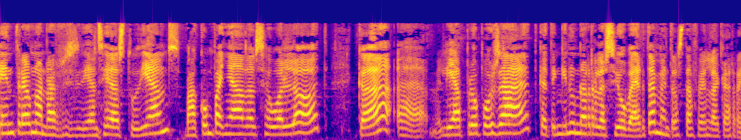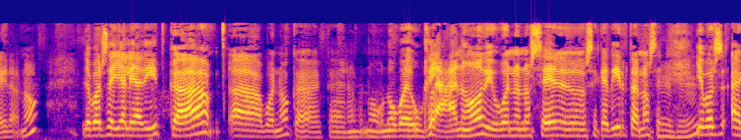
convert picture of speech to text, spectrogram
entra en una residència d'estudiants, va acompanyada del seu al·lot, que eh, li ha proposat que tinguin una relació oberta mentre està fent la carrera, no? Llavors ella li ha dit que, eh, bueno, que, que no, no ho veu clar, no? Diu, bueno, no sé, no sé què dir-te, no sé. Llavors, a,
